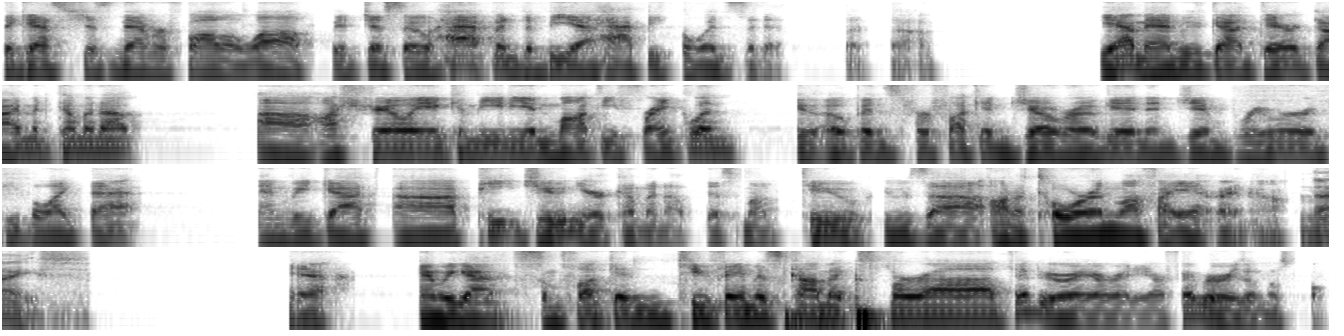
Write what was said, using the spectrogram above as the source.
the guests just never follow up. It just so happened to be a happy coincidence. But um, yeah, man, we've got Derek Diamond coming up, uh, Australian comedian Monty Franklin, who opens for fucking Joe Rogan and Jim Breuer and people like that. And we got uh, Pete Jr. coming up this month too, who's uh, on a tour in Lafayette right now. Nice. Yeah. And we got some fucking two famous comics for uh, February already. Our February's almost full.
